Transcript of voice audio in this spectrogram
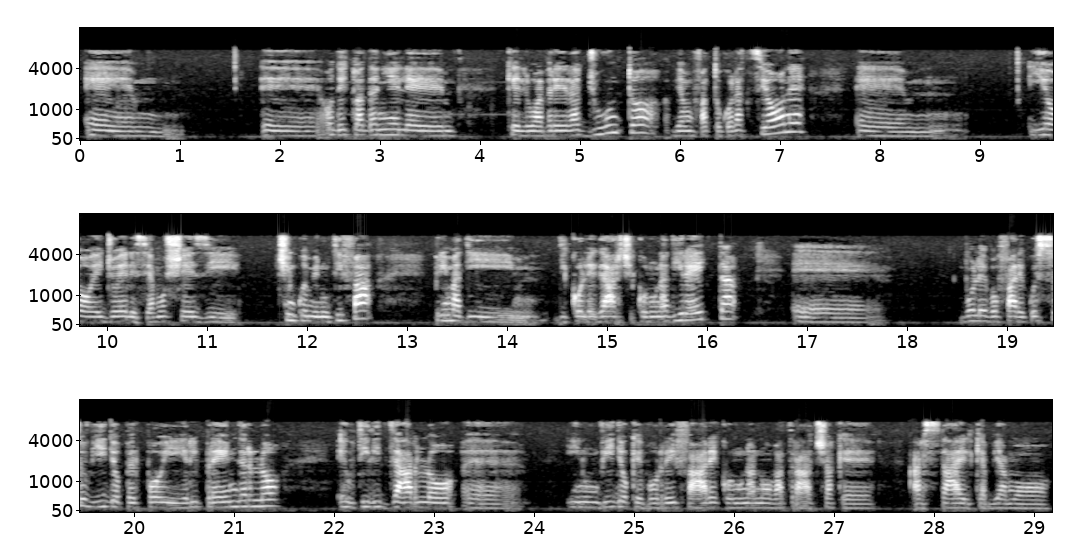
E, ehm, e ho detto a Daniele che lo avrei raggiunto, abbiamo fatto colazione, e, ehm, io e Gioele siamo scesi 5 minuti fa prima di, di collegarci con una diretta. E, volevo fare questo video per poi riprenderlo e utilizzarlo eh, in un video che vorrei fare con una nuova traccia che art style che abbiamo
